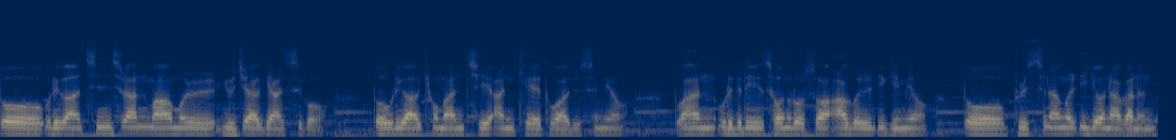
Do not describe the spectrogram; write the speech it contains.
또 우리가 진실한 마음을 유지하게 하시고 또 우리가 교만치 않게 도와주시며 또한 우리들이 선으로서 악을 이기며 또 불신앙을 이겨나가는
